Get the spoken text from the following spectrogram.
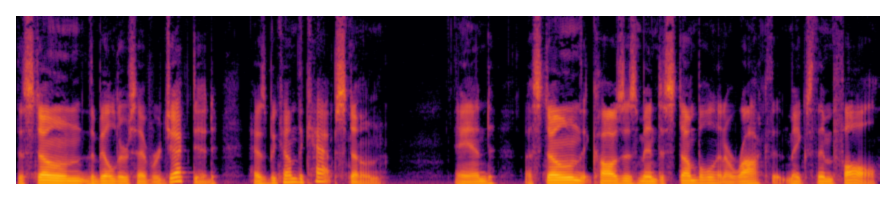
the stone the builders have rejected has become the capstone, and a stone that causes men to stumble and a rock that makes them fall.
